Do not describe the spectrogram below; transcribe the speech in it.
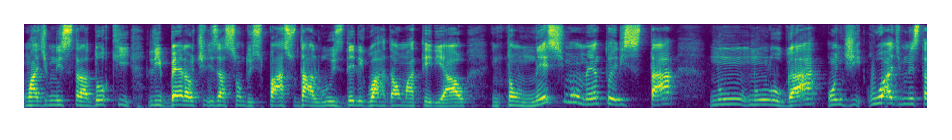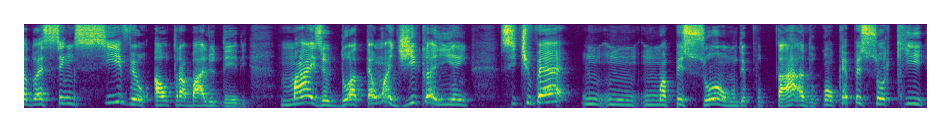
Um administrador que libera a utilização do espaço, da luz, dele guardar o material. Então, nesse momento, ele está num, num lugar onde o administrador é sensível ao trabalho dele. Mas eu dou até uma dica aí, hein? Se tiver um- um- uma pessoa, um deputado, qualquer pessoa que,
